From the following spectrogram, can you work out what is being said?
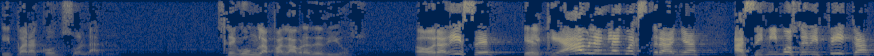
y para consolarlo, según la palabra de Dios. Ahora dice, el que habla en lengua extraña, a sí mismo se edifica,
